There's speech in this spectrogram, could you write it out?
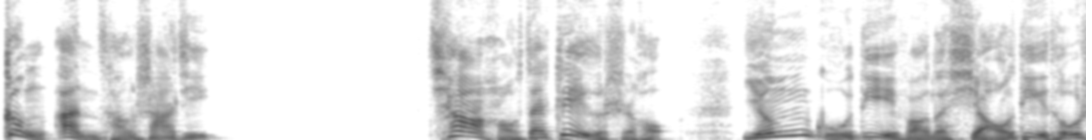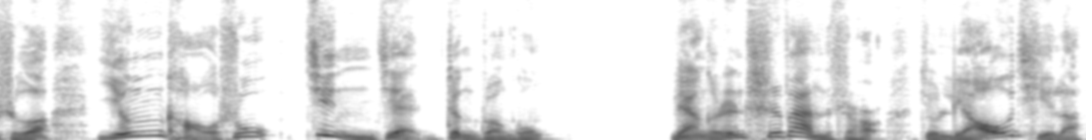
更暗藏杀机。恰好在这个时候，营谷地方的小地头蛇营考叔觐见郑庄公，两个人吃饭的时候就聊起了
